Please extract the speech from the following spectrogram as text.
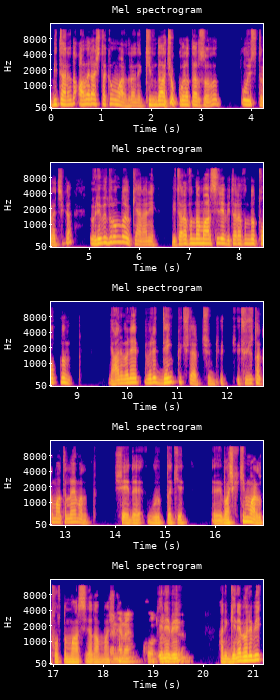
Bir tane de averaj takım vardır. Hani kim daha çok gol atarsa ona o üst tura çıkar. Öyle bir durum da yok yani. Hani bir tarafında Marsilya, bir tarafında Tottenham. Yani böyle böyle denk güçler. Üç- üçüncü takımı hatırlayamadım. Şeyde gruptaki e, başka kim vardı Tottenham Marsilya'dan Ben başka? hemen kontrol Gene bir ediyorum. hani gene böyle bir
